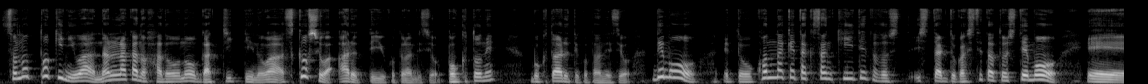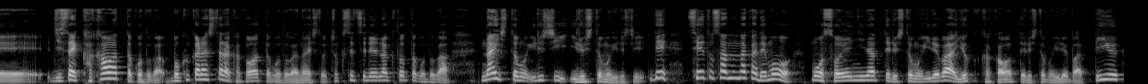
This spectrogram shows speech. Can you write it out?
その時には何らかの波動の合致っていうのは少しはあるるっていうことなんですよ。僕とね、僕とあるってことなんですよ。でも、えっと、こんだけたくさん聞いてたとしたりとかしてたとしても、えー、実際関わったことが、僕からしたら関わったことがない人、直接連絡取ったことがない人もいるし、いる人もいるし、で、生徒さんの中でも、もう疎遠になってる人もいれば、よく関わってる人もいればっていう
